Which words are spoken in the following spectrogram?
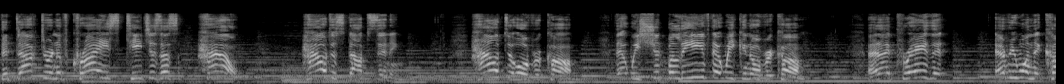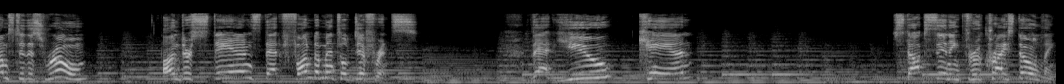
The doctrine of Christ teaches us how. How to stop sinning. How to overcome. That we should believe that we can overcome. And I pray that everyone that comes to this room understands that fundamental difference. That you can stop sinning through Christ only.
